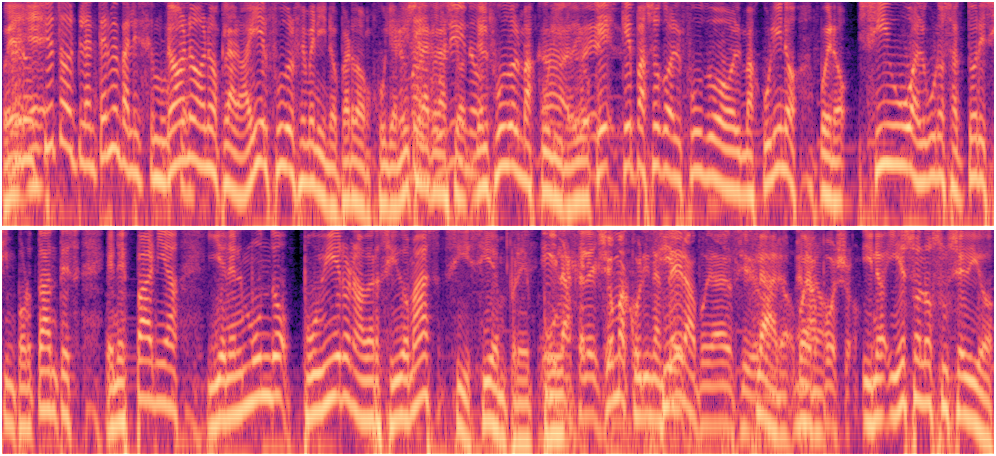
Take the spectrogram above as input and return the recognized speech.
eh, Renunció eh, todo el plantel, me parece mucho. no, no, no, claro. Ahí el fútbol femenino, perdón, Julia, no hice la aclaración. Del fútbol masculino. Claro, Digo, ¿qué. ¿qué pasó con el fútbol masculino? Bueno, sí hubo algunos actores importantes en España y en el mundo. ¿Pudieron haber sido más? Sí, siempre. Y la selección masculina Sí, entera podía haber sido Claro, también, en bueno, apoyo. Y, no, y eso no sucedió.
